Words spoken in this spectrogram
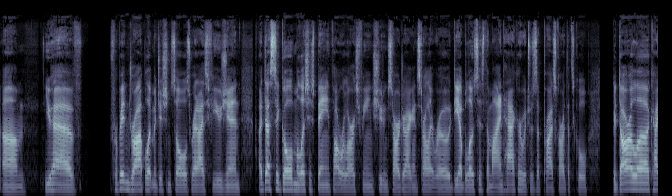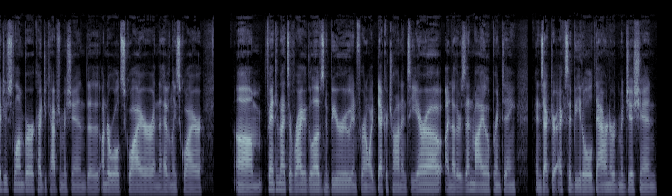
Um, you have Forbidden Droplet, Magician Souls, Red Eyes Fusion, A Dusted Gold, Malicious Bane, Thought Ruler Archfiend, Shooting Star Dragon, Starlight Road, Diablosis the Mind Hacker, which was a prize card. That's cool. Gadarla, Kaiju Slumber, Kaiju Capture Mission, the Underworld Squire, and the Heavenly Squire. Um, Phantom Knights of Ragged Gloves, Nibiru, Infernoid Decatron, and Tierra. Another Zenmaioh printing. Inzektor Exabeetle, Downward Magician,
